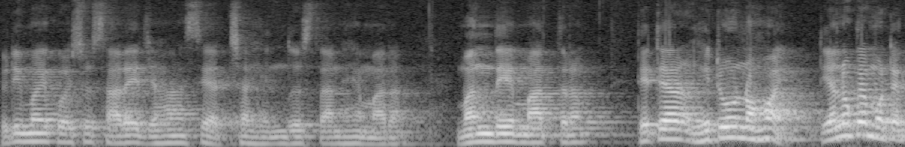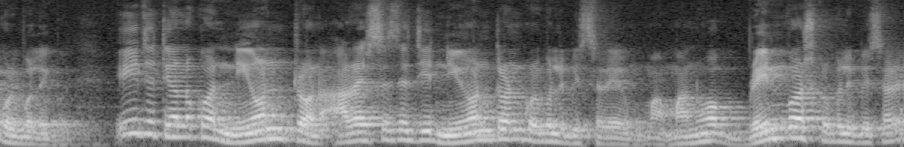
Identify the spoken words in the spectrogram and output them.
যদি মই কৈছোঁ চাৰে জাহাঁ চে আচ্ছা হিন্দুস্তান হে মাৰা বন্দে মাতৰম তেতিয়া সেইটোও নহয় তেওঁলোকে মতে কৰিব লাগিব। এই যে তেওঁলোকৰ নিয়ন্ত্ৰণ আৰ এছ এছে যি নিয়ন্ত্ৰণ কৰিবলৈ বিচাৰে মানুহক ব্ৰেইন ৱাছ কৰিবলৈ বিচাৰে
